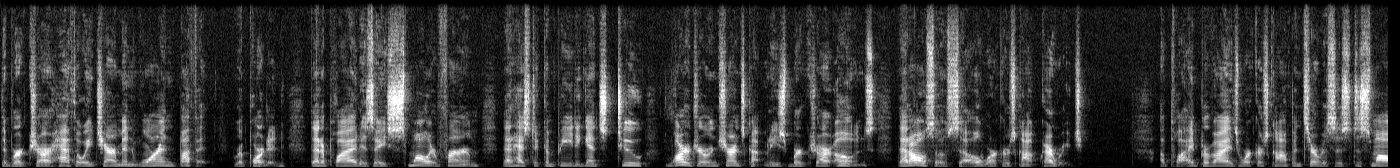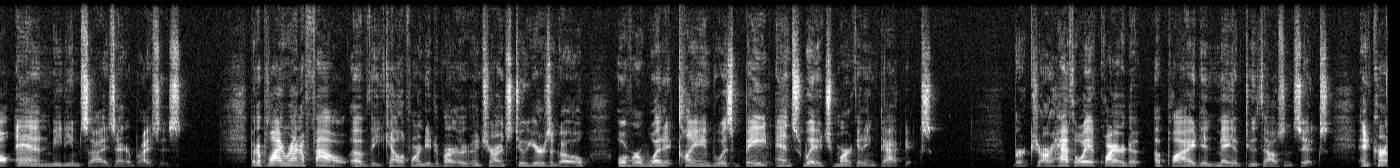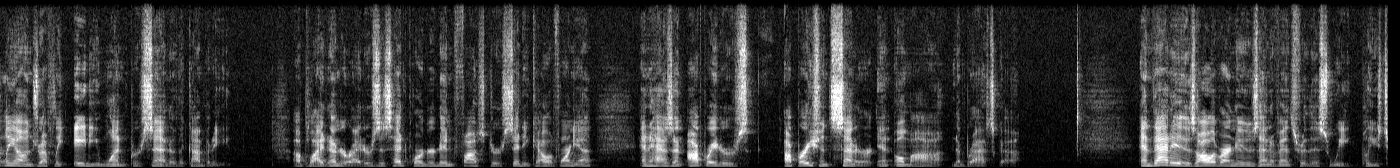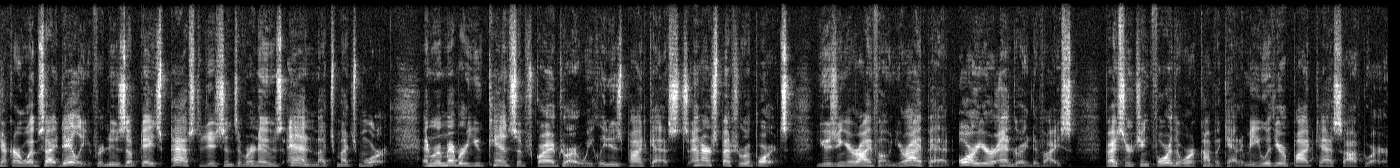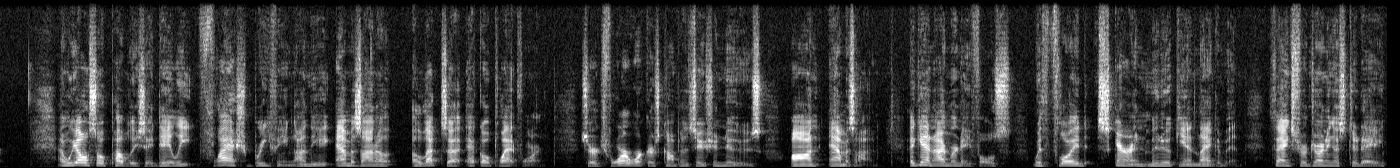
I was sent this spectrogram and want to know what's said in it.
The Berkshire Hathaway chairman, Warren Buffett, reported that Applied is a smaller firm that has to compete against two larger insurance companies Berkshire owns that also sell workers' comp coverage. Applied provides workers' comp and services to small and medium sized enterprises. But Apply ran afoul of the California Department of Insurance two years ago over what it claimed was bait and switch marketing tactics. Berkshire Hathaway acquired uh, Applied in May of 2006 and currently owns roughly 81% of the company. Applied Underwriters is headquartered in Foster City, California, and has an operations center in Omaha, Nebraska. And that is all of our news and events for this week. Please check our website daily for news updates, past editions of our news, and much, much more. And remember, you can subscribe to our weekly news podcasts and our special reports using your iPhone, your iPad, or your Android device by searching for the WorkComp Academy with your podcast software. And we also publish a daily flash briefing on the Amazon Alexa Echo platform. Search for Workers' Compensation News on Amazon. Again, I'm Renee Fols with Floyd Skeren, Manukian Langevin. Thanks for joining us today.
